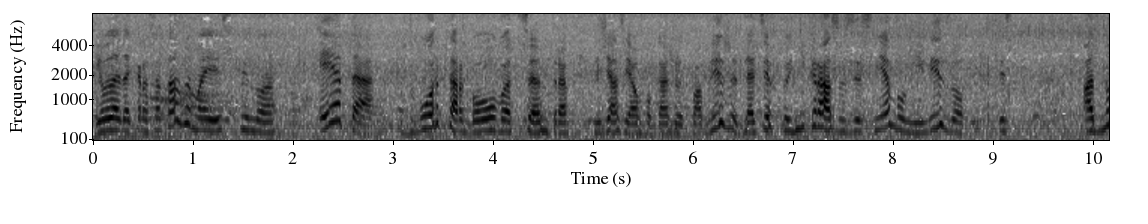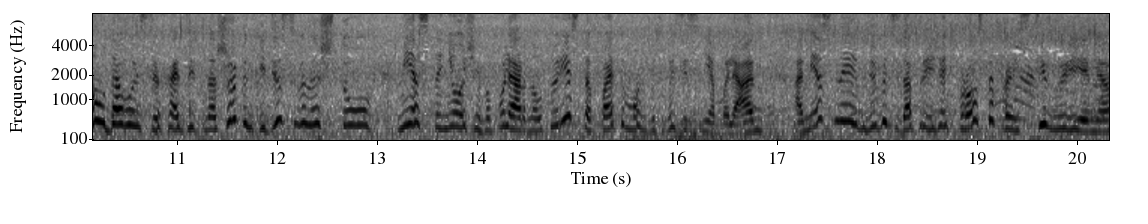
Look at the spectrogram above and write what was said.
И вот эта красота за моей спиной, это двор торгового центра. Сейчас я вам покажу это поближе. Для тех, кто ни разу здесь не был, не видел. Здесь одно удовольствие ходить на шопинг. Единственное, что место не очень популярно у туристов, поэтому, может быть, вы здесь не были. А, а местные любят сюда приезжать просто провести время.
